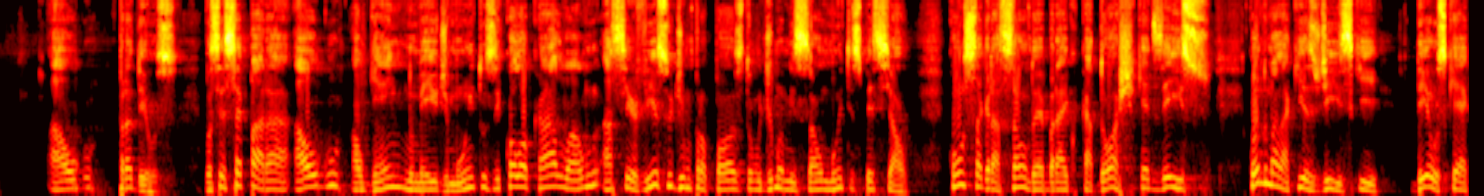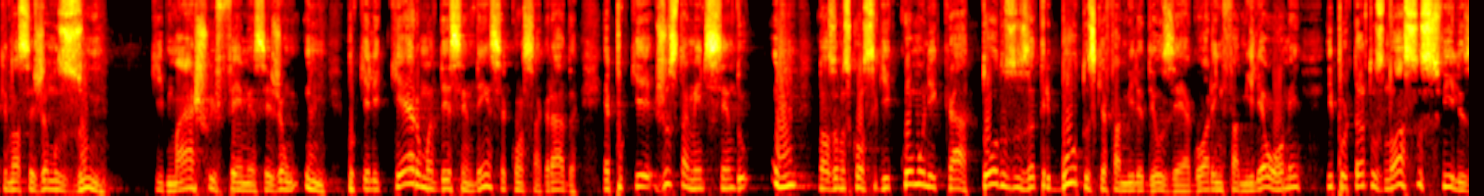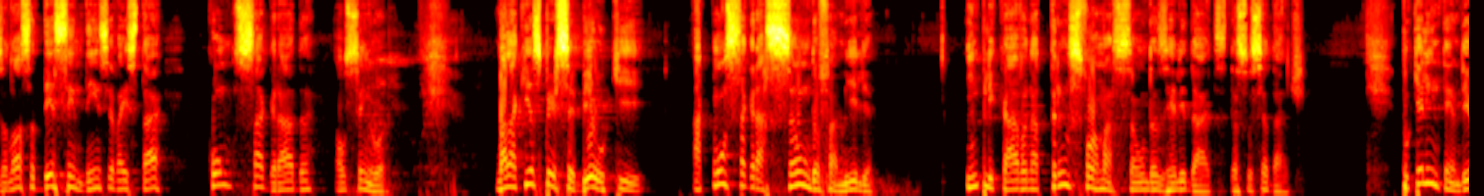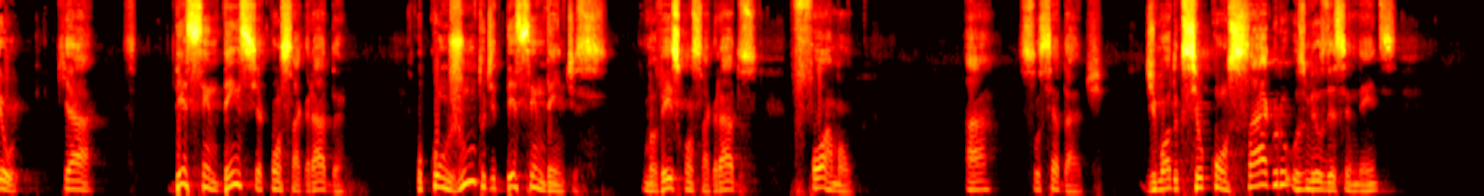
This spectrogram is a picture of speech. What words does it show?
algo para Deus. Você separar algo, alguém, no meio de muitos e colocá-lo a, um, a, serviço de um propósito ou de uma missão muito especial. Consagração do hebraico kadosh quer dizer isso. Quando Malaquias diz que Deus quer que nós sejamos um, que macho e fêmea sejam um, porque ele quer uma descendência consagrada, é porque justamente sendo um, nós vamos conseguir comunicar todos os atributos que a família Deus é agora em família homem, e portanto os nossos filhos, a nossa descendência vai estar consagrada ao Senhor. Malaquias percebeu que a consagração da família implicava na transformação das realidades da sociedade. Porque ele entendeu que a descendência consagrada, o conjunto de descendentes, uma vez consagrados, formam a sociedade. De modo que se eu consagro os meus descendentes,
